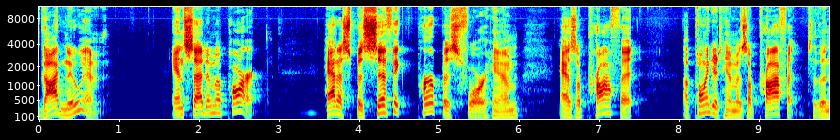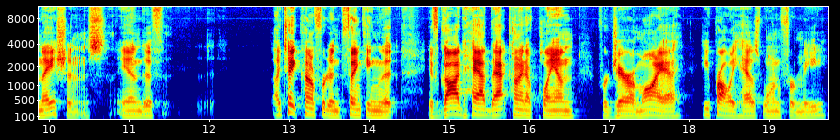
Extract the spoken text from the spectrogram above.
God knew him and set him apart had a specific purpose for him as a prophet, appointed him as a prophet to the nations. And if I take comfort in thinking that if God had that kind of plan for Jeremiah, he probably has one for me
